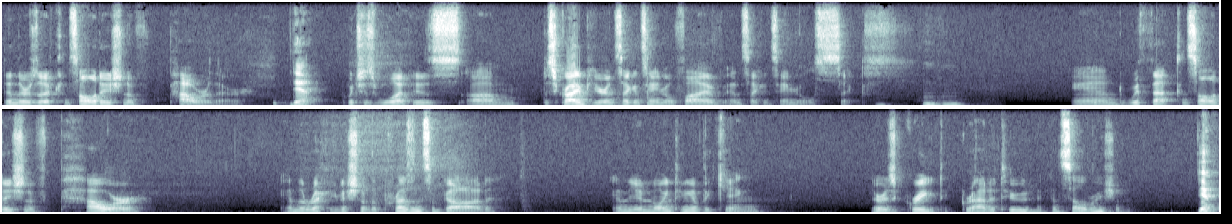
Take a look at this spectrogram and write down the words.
then there's a consolidation of power there, yeah, which is what is um, described here in 2 Samuel 5 and 2 Samuel 6. And with that consolidation of power and the recognition of the presence of God and the anointing of the king, there is great gratitude and celebration. yeah,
